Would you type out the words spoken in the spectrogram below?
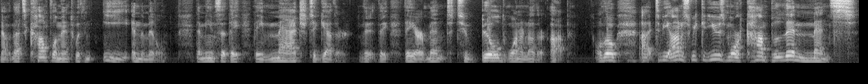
Now, that's complement with an E in the middle. That means that they, they match together. They, they, they are meant to build one another up. Although, uh, to be honest, we could use more compliments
